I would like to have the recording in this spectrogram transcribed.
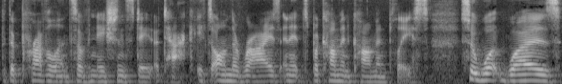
the prevalence of nation state attack. It's on the rise and it's becoming commonplace. So, what was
